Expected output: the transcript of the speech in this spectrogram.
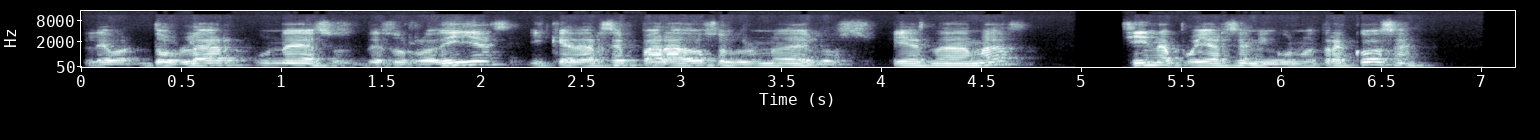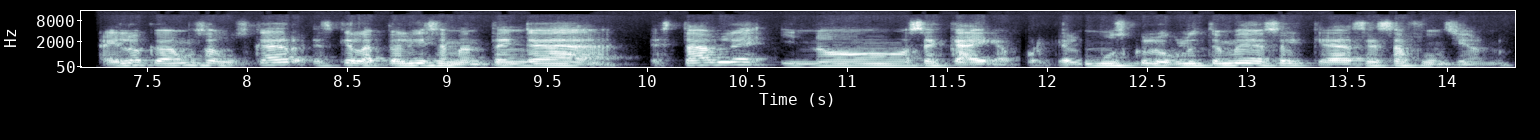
doblar una de sus, rodillas y quedarse parado sobre uno de los pies nada más, sin apoyarse en ninguna otra cosa. Ahí lo que vamos a buscar es que la pelvis se mantenga estable y no se caiga, porque el músculo glúteo medio es el que hace esa función.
